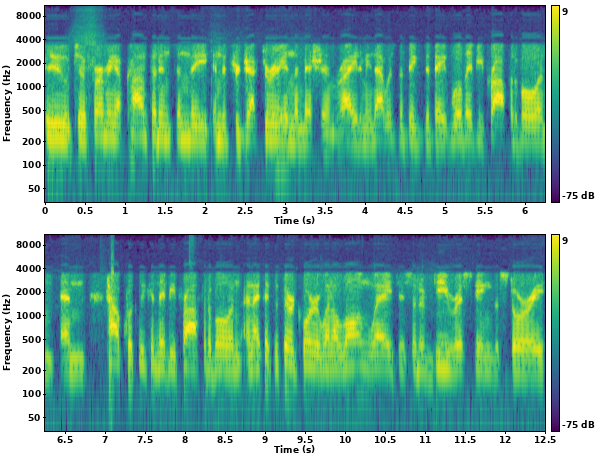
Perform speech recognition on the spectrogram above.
to, to firming up confidence in the in the trajectory and the mission, right? I mean, that was the big debate. Will they be profitable and, and how quickly can they be profitable? And, and I think the third quarter went a long way to sort of de-risking the story,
